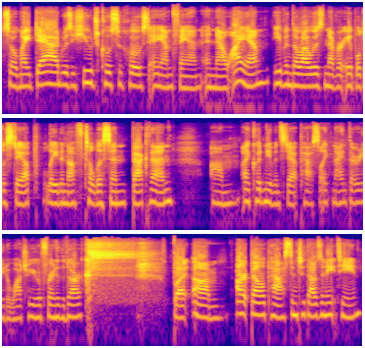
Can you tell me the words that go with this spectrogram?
So my dad was a huge Coast to Coast AM fan, and now I am, even though I was never able to stay up late enough to listen back then. Um, I couldn't even stay up past like 9:30 to watch Are You Afraid of the Dark? but um, Art Bell passed in 2018,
